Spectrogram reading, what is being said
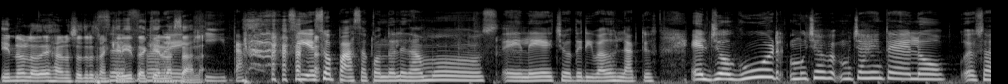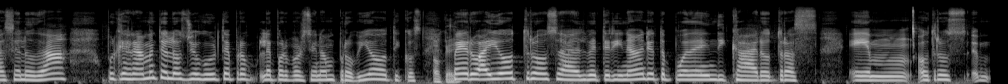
y nos lo deja a nosotros tranquilitos aquí en la sala. Sí, eso pasa cuando le damos el leche o derivados lácteos. El yogur, mucha, mucha gente lo, o sea, se lo da porque realmente los yogur te le proporcionan probióticos. Pero hay otros, el veterinario te puede indicar otros, em, otros em,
